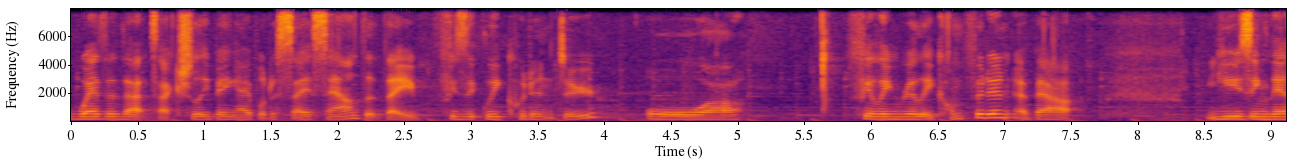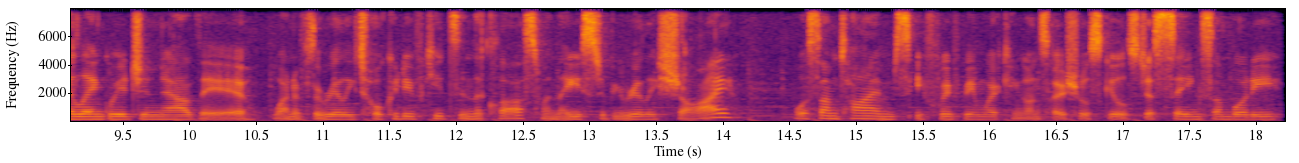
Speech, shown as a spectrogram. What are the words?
whether that's actually being able to say a sound that they physically couldn't do or feeling really confident about using their language and now they're one of the really talkative kids in the class when they used to be really shy. Or sometimes if we've been working on social skills, just seeing somebody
